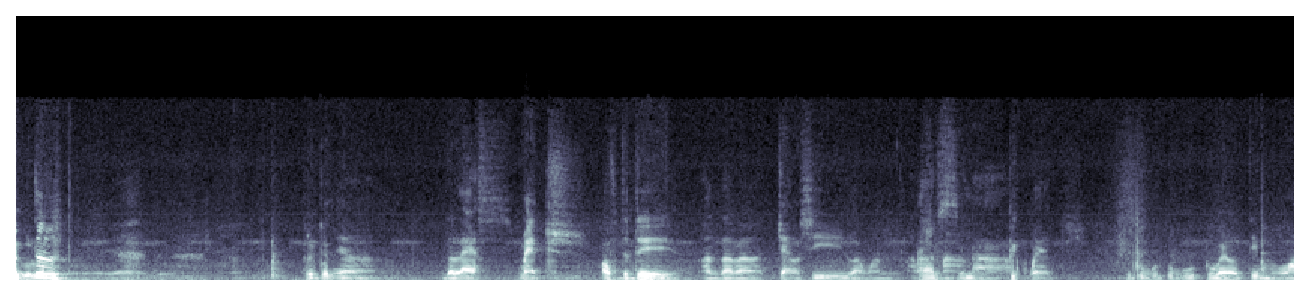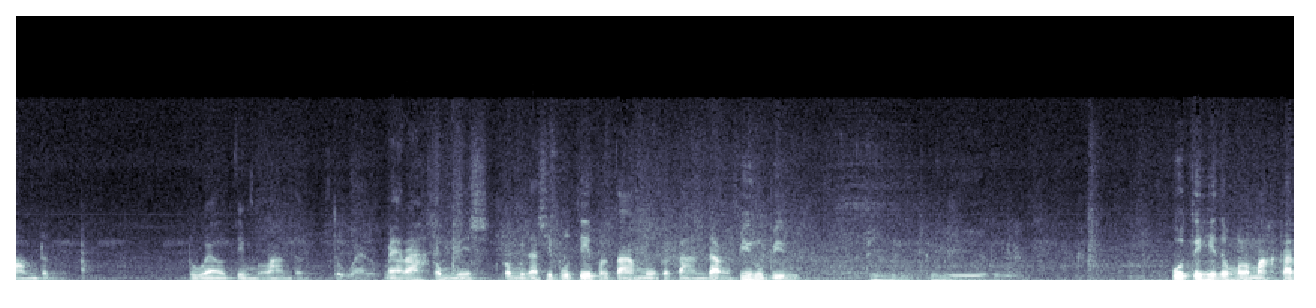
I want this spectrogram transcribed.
betul. Berikutnya the last match of the day antara Chelsea lawan Arsenal. Arsenal. Big match. Ditunggu-tunggu duel tim London. Duel tim London. Duel. Merah kombinasi, kombinasi putih bertamu ke kandang biru-biru. Putih itu melemahkan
